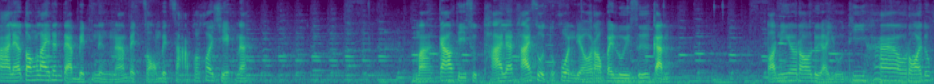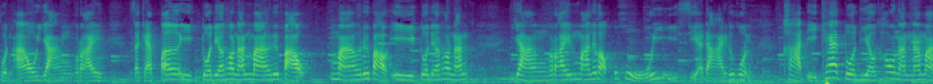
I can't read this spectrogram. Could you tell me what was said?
มาแล้วต้องไล่ตั้งแต่เบ็ด1นะเบ็ด2เบ็ด3ค่อยๆเช็คนะมา 9 ทีสุดท้ายและท้ายสุดทุกคนเดี๋ยวเราไปลุยซื้อกัน ตอนนี้เราเหลืออยู่ที่ 500 ทุกคนเอาอย่างไรสแกตเตอร์อีกตัวเดียวเท่านั้นมาหรือเปล่ามาหรือเปล่าอีกตัวเดียวเท่านั้น อย่างไรมาหรือเปล่าโอ้โหเสียดายทุกคน ขาดอีกแค่ตัวเดียวเท่านั้นนะมา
